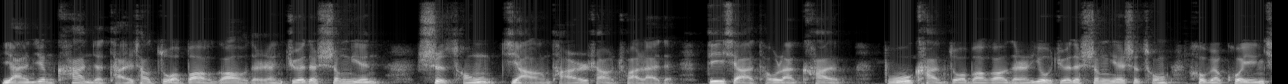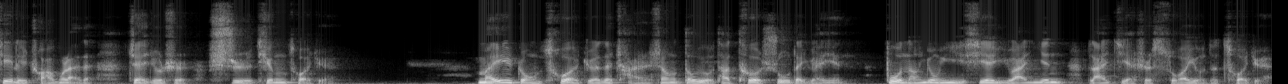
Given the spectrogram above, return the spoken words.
眼睛看着台上做报告的人，觉得声音是从讲台上传来的；低下头来看不看做报告的人，又觉得声音是从后边扩音器里传过来的。这就是视听错觉。每一种错觉的产生都有它特殊的原因，不能用一些原因来解释所有的错觉。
